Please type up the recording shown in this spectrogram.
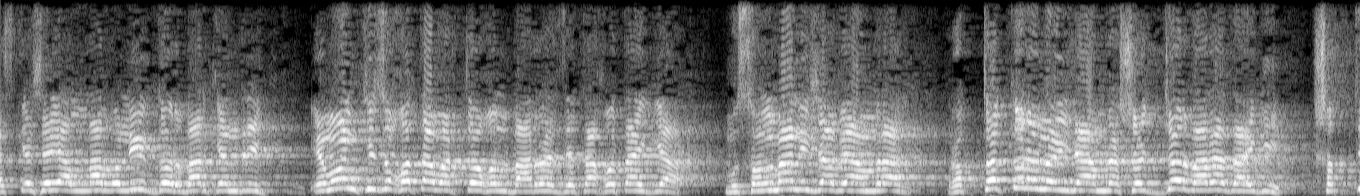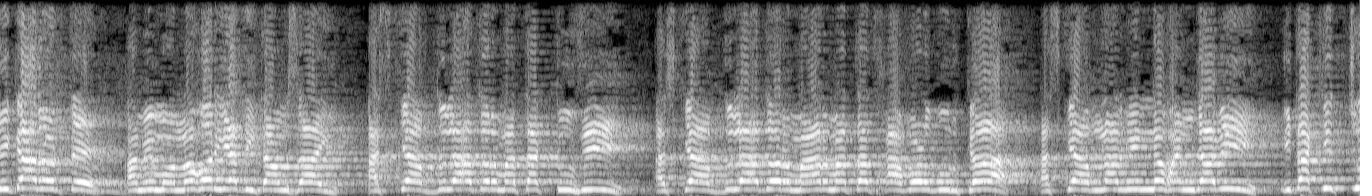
আজকে সেই আল্লাহর অলির দরবার কেন্দ্রিক এমন কিছু কথাবার্তা হল, বারো যেটা কথায় গিয়া মুসলমান হিসাবে আমরা রক্তকরণ হয়ে যায়, আমরা সহ্যর বাড়া যাই কি সত্যিকার অর্থে আমি মনে করিয়া দিতাম চাই আজকে আব্দুল্লাহ আদর মাথার টুপি, আজকে আব্দুল্লাহ আদর মার মাথার কাপড় বুরকা, আজকে আপনার ভিন্ন পাঞ্জাবি এটা কিচ্ছু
